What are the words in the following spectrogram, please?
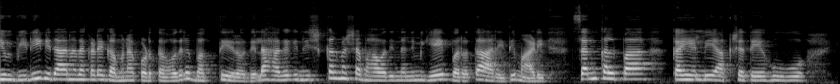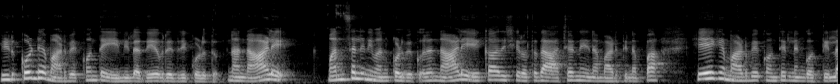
ನೀವು ವಿಧಿವಿಧಾನದ ಕಡೆ ಗಮನ ಕೊಡ್ತಾ ಹೋದರೆ ಭಕ್ತಿ ಇರೋದಿಲ್ಲ. ಹಾಗಾಗಿ ನಿಷ್ಕಲ್ಮಶ ಭಾವದಿಂದ ನಿಮಗೆ ಹೇಗೆ ಬರುತ್ತೋ ಆ ರೀತಿ ಮಾಡಿ. ಸಂಕಲ್ಪ ಕೈಯಲ್ಲಿ ಅಕ್ಷತೆ ಹೂವು ಹಿಡ್ಕೊಂಡೇ ಮಾಡಬೇಕು ಅಂತ ಏನಿಲ್ಲ ದೇವರೆದ್ರಿಕೊಳ್ಳೋದು ಕುಳಿತು ನಾನು ನಾಳೆ ಮನಸ್ಸಲ್ಲಿ ನೀವು ಅಂದ್ಕೊಳ್ಬೇಕು ನಾನು ನಾಳೆ ಏಕಾದಶಿ ವ್ರತದ ಆಚರಣೆಯನ್ನು ಮಾಡ್ತೀನಪ್ಪ, ಹೇಗೆ ಮಾಡಬೇಕು ಅಂತೇಳಿ ನಂಗೆ ಗೊತ್ತಿಲ್ಲ.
